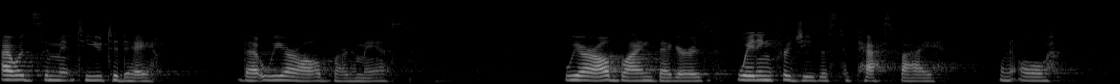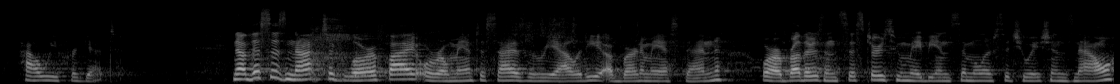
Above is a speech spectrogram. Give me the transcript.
I would submit to you today that we are all Bartimaeus. We are all blind beggars waiting for Jesus to pass by. And oh, how we forget. Now, this is not to glorify or romanticize the reality of Bartimaeus then, or our brothers and sisters who may be in similar situations now,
